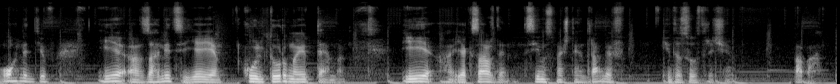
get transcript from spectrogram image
оглядів і е, взагалі цієї культурної теми. І, е, як завжди, всім смачних драбів і до зустрічі. Па-па.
